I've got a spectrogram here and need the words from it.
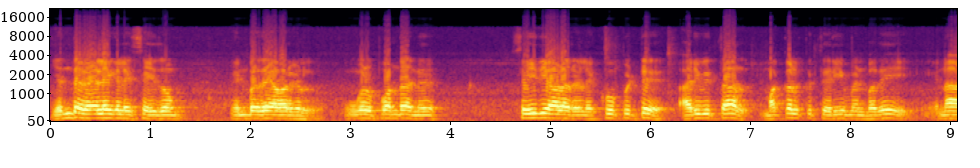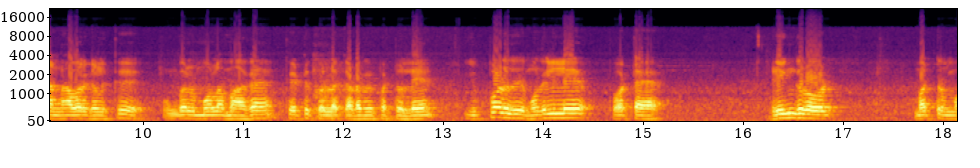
எந்த வேலைகளை செய்தோம் என்பதை அவர்கள் உங்கள் போன்ற நி- செய்தியாளர்களை கூப்பிட்டு அறிவித்தால் மக்களுக்கு தெரியும் என்பதை நான் அவர்களுக்கு உங்கள் மூலமாக கேட்டுக்கொள்ள கடமைப்பட்டுள்ளேன். இப்பொழுது முதலிலே போட்ட ரிங் ரோடு மற்றும்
